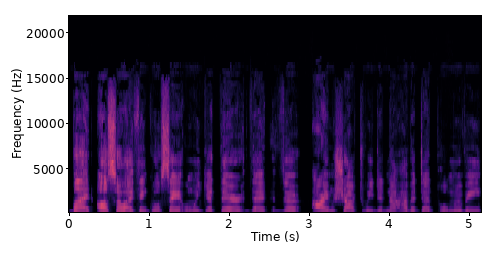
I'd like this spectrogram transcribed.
but also I think we'll say it when we get there that the I'm shocked we did not have a Deadpool movie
